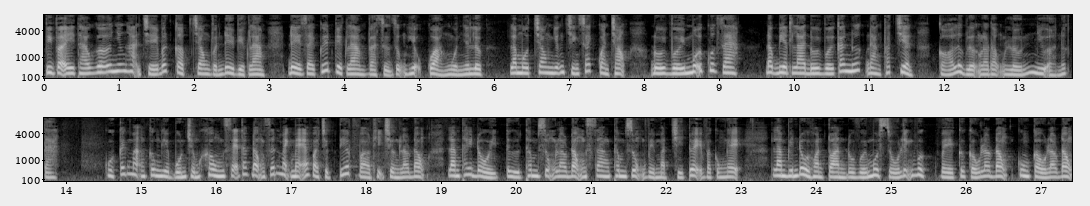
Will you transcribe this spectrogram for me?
Vì vậy, tháo gỡ những hạn chế bất cập trong vấn đề việc làm để giải quyết việc làm và sử dụng hiệu quả nguồn nhân lực là một trong những chính sách quan trọng đối với mỗi quốc gia, đặc biệt là đối với các nước đang phát triển có lực lượng lao động lớn như ở nước ta. Cuộc cách mạng công nghiệp 4.0 sẽ tác động rất mạnh mẽ và trực tiếp vào thị trường lao động, làm thay đổi từ thâm dụng lao động sang thâm dụng về mặt trí tuệ và công nghệ, làm biến đổi hoàn toàn đối với một số lĩnh vực về cơ cấu lao động, cung cầu lao động,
